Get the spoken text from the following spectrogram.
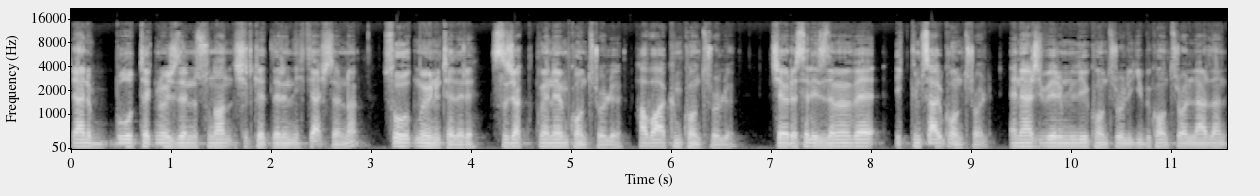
yani bulut teknolojilerini sunan şirketlerin ihtiyaçlarına soğutma üniteleri, sıcaklık ve nem kontrolü, hava akım kontrolü, çevresel izleme ve iklimsel kontrol, enerji verimliliği kontrolü gibi kontrollerden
